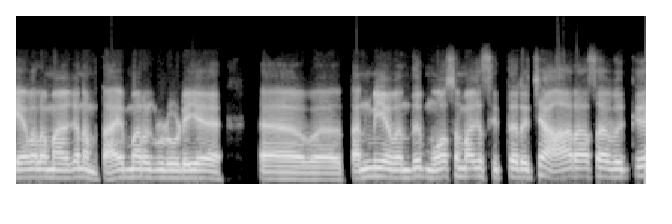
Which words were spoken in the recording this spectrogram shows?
கேவலமாக நம் தாய்மார்களுடைய தன்மையை வந்து மோசமாக சித்தரிச்சு ஆராசாவுக்கு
